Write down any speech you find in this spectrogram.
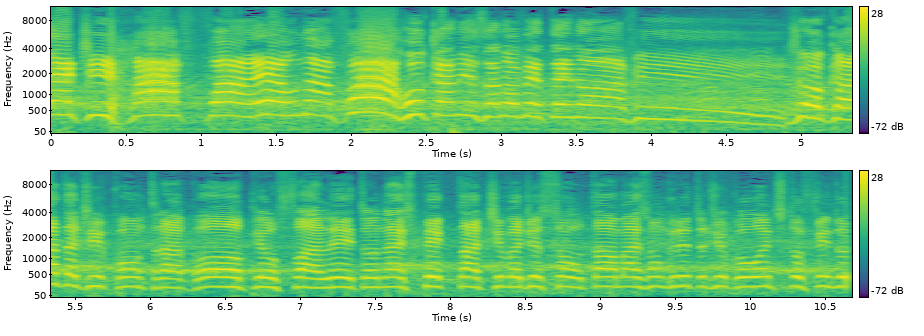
é de Rafael Navarro, camisa 99. Jogada de contragolpe, eu falei, tô na expectativa de soltar mais um grito de gol antes do fim do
